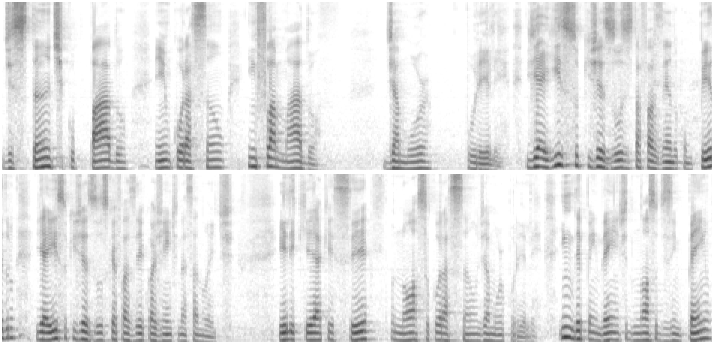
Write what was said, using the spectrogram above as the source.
distante, culpado, em um coração inflamado de amor por Ele. E é isso que Jesus está fazendo com Pedro, e é isso que Jesus quer fazer com a gente nessa noite. Ele quer aquecer o nosso coração de amor por Ele, independente do nosso desempenho,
